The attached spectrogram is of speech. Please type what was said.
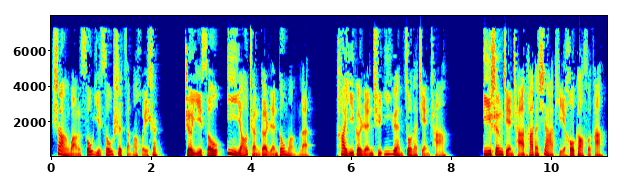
上网搜一搜是怎么回事。这一搜，易遥整个人都懵了。他一个人去医院做了检查，医生检查他的下体后告诉他，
